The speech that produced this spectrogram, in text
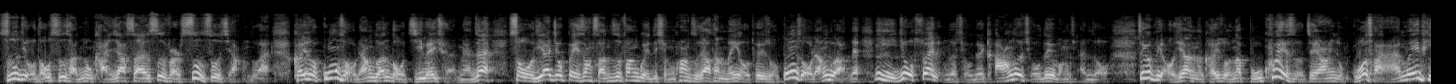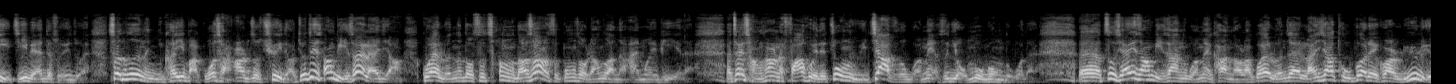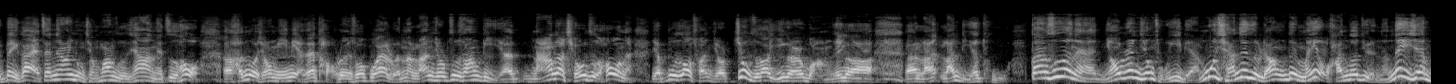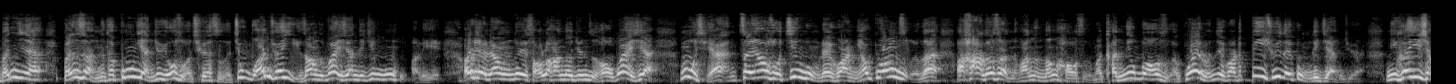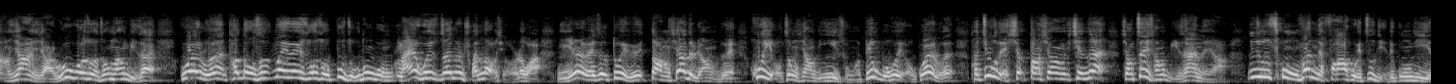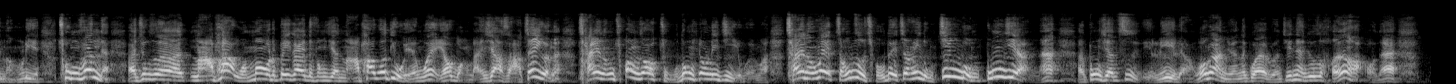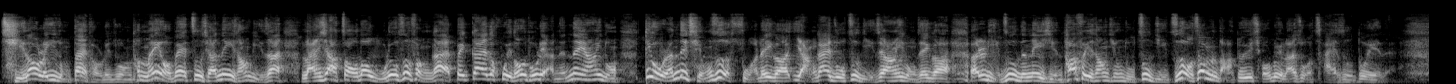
十九投十三中，砍下三十四分，四次抢断，可以说攻守两端都极为全面。在首节就背上三次犯规的情况之下，他没有退缩，攻守两端呢依旧率领着球队，扛着球队往前走。这个表现呢，可以说那不愧是这样一种国产 MVP 级别的水准。甚至呢，你可以把“国产”二字去掉，就这场比赛来讲，郭艾伦那都是称得上是攻守两端的 MVP 的。在场上的发挥的作用与价值，我们也是有目共睹的。呃，之前一场比赛呢，我们也看到了郭艾伦在篮下突破这块屡屡被盖，在那样一种情况之之下呢，之后呃，很多球迷呢也在讨论说，郭艾伦呢篮球智商低啊，拿到球之后呢也不知道传球，就知道一个人往这个呃篮篮底下突。但是呢，你要认清楚一点，目前这支辽宁队没有韩德君呢，内线本身本身呢，他攻坚就有所缺失，就完全倚仗着外线的进攻火力。而且辽宁队少了韩德君之后，外线目前真要说进攻这块，你要光指着啊哈德森的话，那能好使吗？肯定不好使。郭艾伦这块他必须得攻的坚决。你可以想象一下，如果说整场比赛郭艾伦他都是畏畏缩缩不主动攻，来回在那传导球的话，你认为这对于当下的辽宁队会有正向的益处吗？并不会有。郭艾伦他就得像当像现在像这场比赛那样，那就是充分的发挥自己的攻击能力，充分的啊，就是哪怕我冒着被盖的风险，哪怕我丢人，我也要往篮下杀。这个呢，才能创造主动性的机会嘛，才能为整支球队这样一种进攻攻坚呢啊贡献自己的力量。我感觉呢，郭艾伦今天就是很好的起到了一种带头的作用，他没有被之前那一场比赛篮下遭到五六次封盖，被盖得灰头土脸的那样一种丢人的情势所这个掩盖住自己这样一种这个呃理智的内心。他非常清楚自己只有这么打，对于球队来说才是对的。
